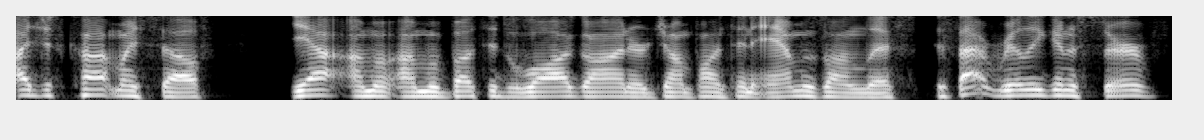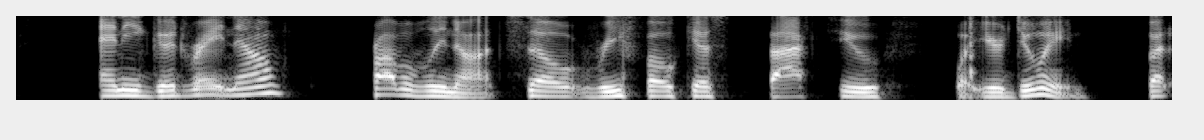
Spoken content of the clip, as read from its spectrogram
i just caught myself yeah i'm, I'm about to log on or jump onto an amazon list is that really going to serve any good right now Probably not. So refocus back to what you're doing. But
